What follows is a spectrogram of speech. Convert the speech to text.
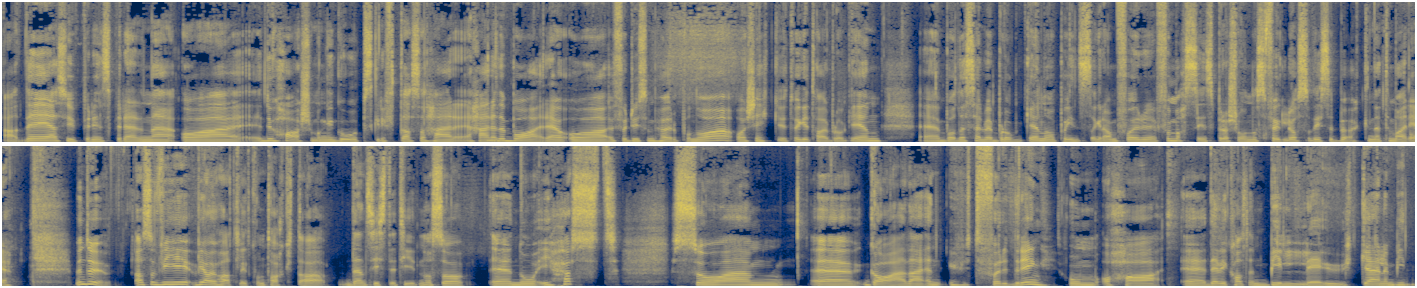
Ja, Det er superinspirerende, og du har så mange gode oppskrifter. Så her, her er det bare å, for du som hører på nå, å sjekke ut vegetarbloggen. Eh, både selve bloggen og på Instagram for, for masse inspirasjon, og selvfølgelig også disse bøkene til Mari. Men du, altså vi, vi har jo hatt litt kontakter den siste tiden, og så Eh, nå i høst så eh, ga jeg deg en utfordring om å ha eh, det vi kalte en billig uke, eller en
